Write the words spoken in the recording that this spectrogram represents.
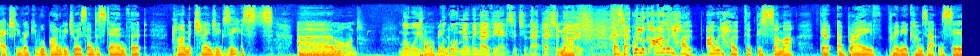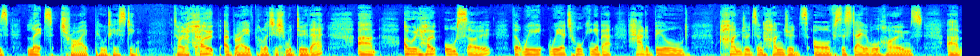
actually rec- will Barnaby Joyce understand that climate change exists? Um, God. Well, we, Probably we, not. I mean, we know the answer to that. That's a No, no. that's right. Well, look, I would hope, I would hope that this summer that a brave premier comes out and says, "Let's try pill testing." So I'd hope a brave politician would do that. Um, I would hope also that we we are talking about how to build hundreds and hundreds of sustainable homes um,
